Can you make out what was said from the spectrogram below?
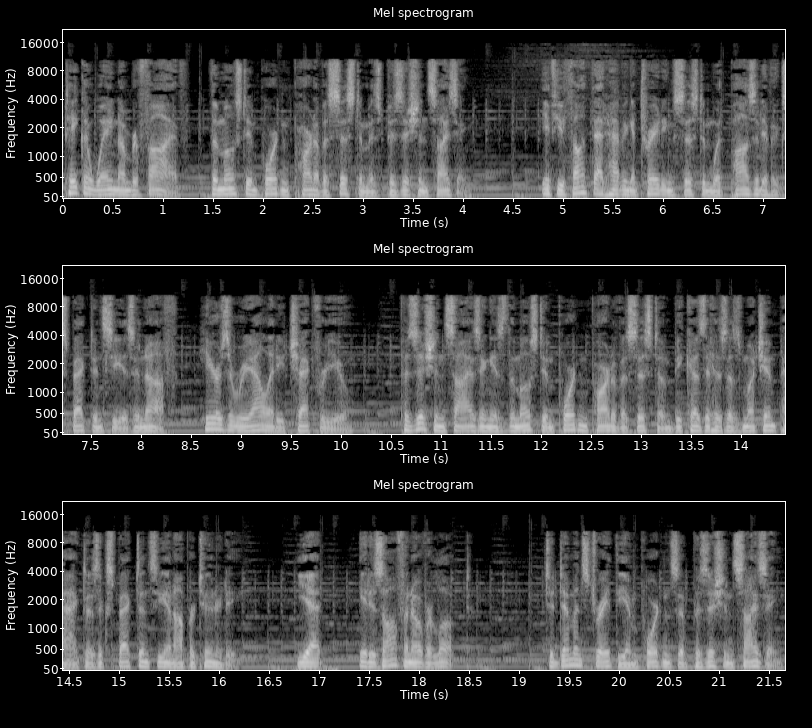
Takeaway number 5, the most important part of a system is position sizing. If you thought that having a trading system with positive expectancy is enough, here's a reality check for you. Position sizing is the most important part of a system because it has as much impact as expectancy and opportunity. Yet, it is often overlooked. To demonstrate the importance of position sizing,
